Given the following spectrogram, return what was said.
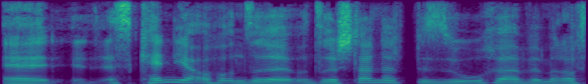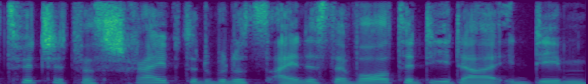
Äh, es kennen ja auch unsere, unsere Standardbesucher, wenn man auf Twitch etwas schreibt oder benutzt eines der Worte, die da in dem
